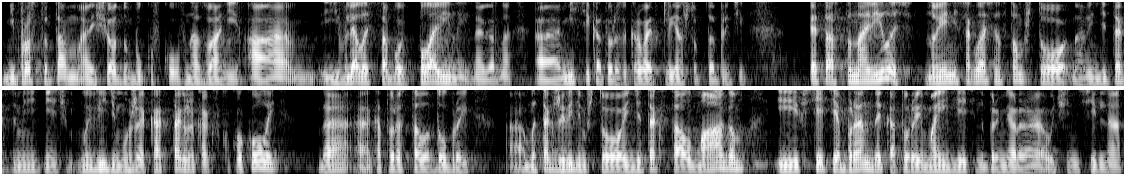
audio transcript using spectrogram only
не просто там а еще одну буковку в названии, а являлась собой половиной, наверное, э, миссии, которую закрывает клиент, чтобы туда прийти это остановилось, но я не согласен в том, что да, Inditex заменить нечем. Мы видим уже, как, так же, как с Coca-Cola, да, э, которая стала доброй, а, мы также видим, что Inditex стал магом, и все те бренды, которые мои дети, например, э, очень сильно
